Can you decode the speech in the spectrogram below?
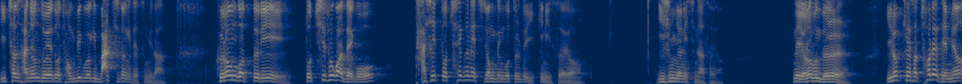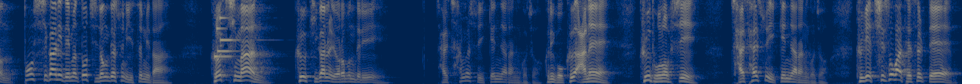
2004년도에도 정비구역이 막 지정이 됐습니다. 그런 것들이 또 취소가 되고 다시 또 최근에 지정된 곳들도 있긴 있어요. 20년이 지나서요. 근데 여러분들 이렇게 해서 철회되면 또 시간이 되면 또 지정될 수는 있습니다. 그렇지만 그 기간을 여러분들이 잘 참을 수 있겠냐라는 거죠. 그리고 그 안에 그 돈 없이 잘 살 수 있겠냐라는 거죠. 그게 취소가 됐을 때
